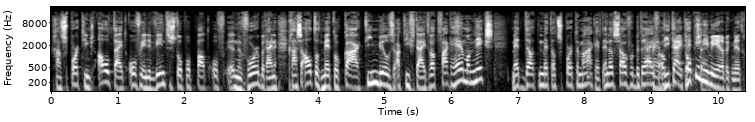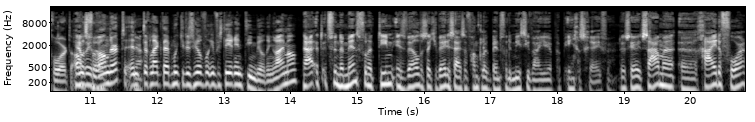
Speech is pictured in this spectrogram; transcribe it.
gaan sportteams altijd of in de winterstop op pad of in een voorbereiding. Gaan ze altijd met elkaar teambuildingsactiviteiten. Wat vaak helemaal niks met dat, met dat sport te maken heeft. En dat zou voor bedrijven ja, ook die tijd heb je niet meer, heb ik net gehoord. Alles verandert en Ja. tegelijkertijd moet je dus heel veel investeren in teambuilding. Raimo? Nou, het, het fundament van het team is wel dus dat je wederzijds afhankelijk bent van de missie waar je hebt ingeschreven. Dus samen eh, ga je ervoor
